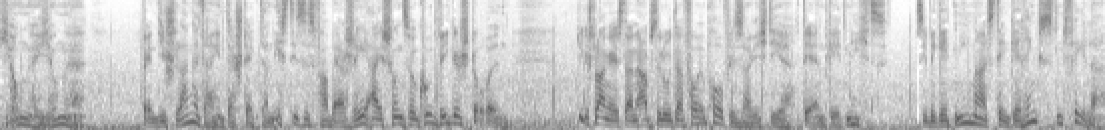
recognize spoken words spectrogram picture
Junge, Junge. Wenn die Schlange dahinter steckt, dann ist dieses Fabergé-Ei schon so gut wie gestohlen. Die Schlange ist ein absoluter Vollprofi, sage ich dir. Der entgeht nichts. Sie begeht niemals den geringsten Fehler.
